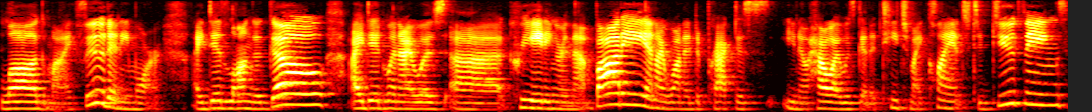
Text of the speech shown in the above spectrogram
log my food anymore. I did long ago. I did when I was uh, creating Earn That Body, and I wanted to practice, you know, how I was going to teach my clients to do things.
